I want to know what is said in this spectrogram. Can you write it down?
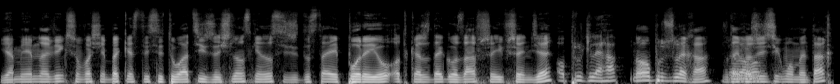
Ja miałem największą właśnie bekę z tej sytuacji, że Śląsk nie dosyć, że dostaje po ryju od każdego zawsze i wszędzie. Oprócz Lecha. No oprócz Lecha w No. najważniejszych momentach.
